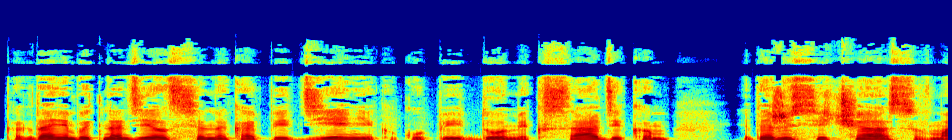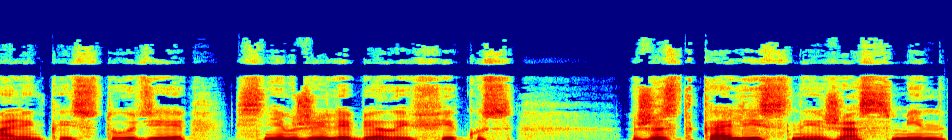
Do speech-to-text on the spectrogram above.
когда-нибудь надеялся накопить денег и купить домик с садиком, и даже сейчас в маленькой студии с ним жили белый фикус, жестколистный жасмин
